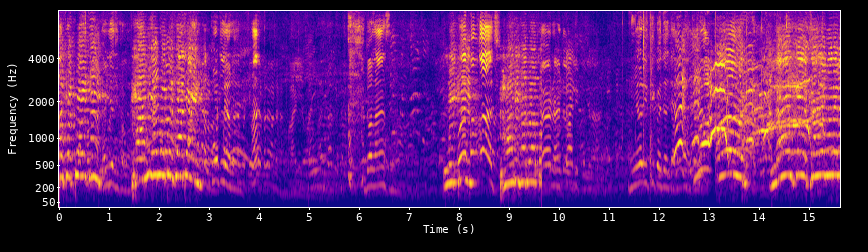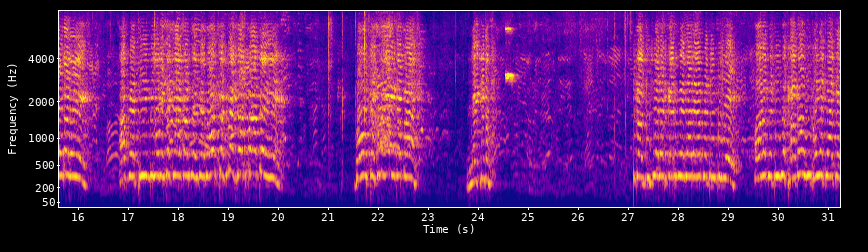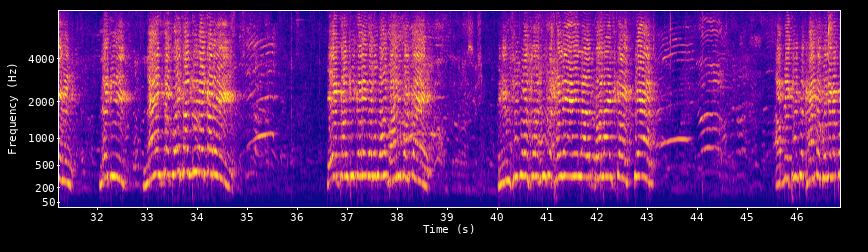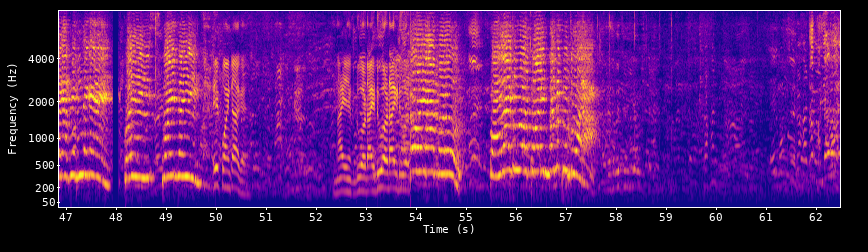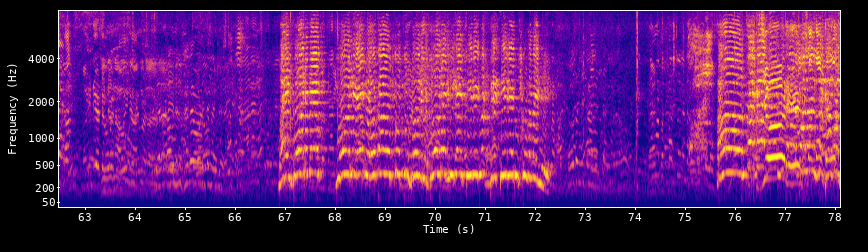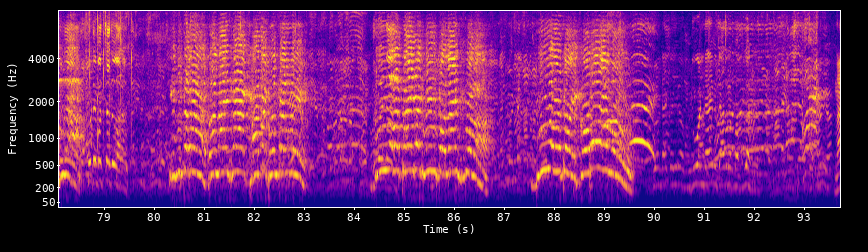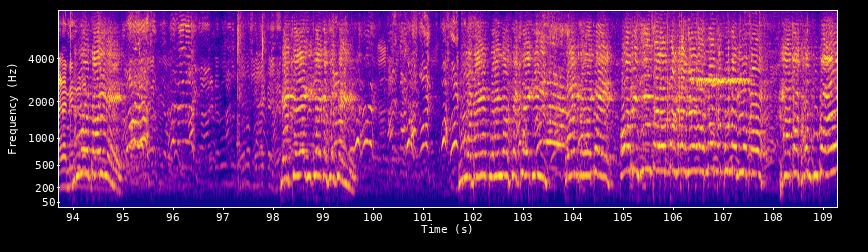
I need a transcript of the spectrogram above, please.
कह सकते हैं कि खाली है वो बस जाते हैं कोट ले आना। हाँ? डलाया से। लेकिन खाली है वो नियर इति का जल जा और लाइन के सारे मेरे रेडर है। अपने टीम के लिए क्या करते हैं? बहुत चकमा साथ पाते हैं। बहुत चकमा है इनके पास। लेकिन का दूसरे लड़के में जा रहे हैं अपने टीम के लिए। और अपने टीम का खाता भी खोलना चाहते हैं। लेकिन लाइन का कोई गलती नहीं करे। एक गलती करेगा तो बहुत भारी पड़ता है। उसी तरह स्वास्थ्य से खेले हैं दो लाइन के प्लेयर अपने टीम के खाता खोलने का प्रयास में भी लगे हैं। कोई कोई नहीं। एक पॉइंट आ गए। नहीं डू अडाई डू अडाई डू मरो। पहला दुआ पॉइंट मणिपुर द्वारा। भाई बोर्ड में जो रेड होगा उसको उस बोर्ड में जो रेड लिखे तीन रेड तीन रेड उसको बनाइए और देखा- जो रेड- बालांस से खाता खुला छोटे बच्चा द्वारा। इसी तरह बालांस का खाता खोलते हुए दुआ डायरेक्ट भी बालांस को दुआ डाय करो हमरो दो नहीं दुआ मेरे डाई है देखते हैं कि क्या कर सकते हैं दुआ डाई पॉइंट ला सकते हैं कि पॉइंट गवाते हैं और इसी तरह पकड़ा गया नंबर पूर्ण भी अपना खाता खोल चुका है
